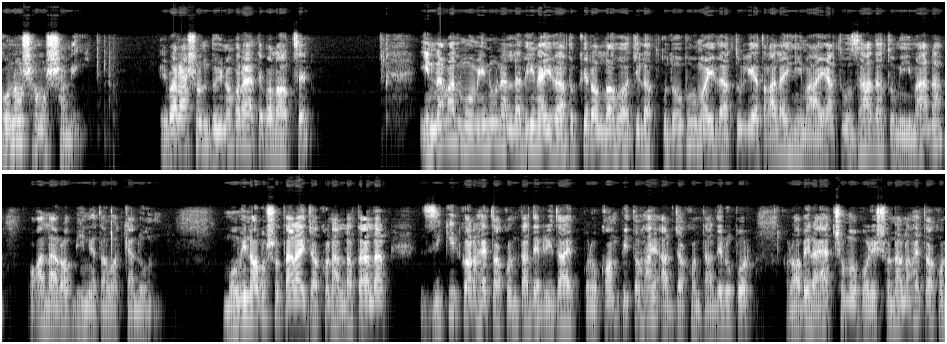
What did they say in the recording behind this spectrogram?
কোনো সমস্যা নেই। এবার আসুন দুই নম্বর আয়াতে বলা হচ্ছে, ইন্নামাল মুমিনুন আল্লাযীনা ইযা যুকিরাল্লাহু ওয়াজিলাত কুলুবুহুম ওয়া ইযা তুলিয়াত আলাইহিম আয়াতু যাদাতুম ঈমানা ওয়া আলা রাব্বিহিম ইয়াতাওয়াক্কালুন। মুমিন অবশ্য তারাই যখন আল্লাহ তাআলার জিকির করা হয় তখন তাদের হৃদয় প্রকম্পিত হয় আর যখন তাদের উপর রবের আয়াতসমূহ পড়ে শোনানো হয় তখন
